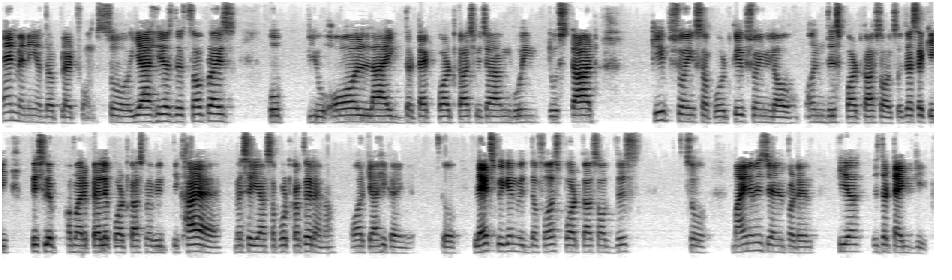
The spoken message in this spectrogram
and many other platforms. So yeah, here's the surprise. Hope you all like the tech podcast which I'm going to start. Keep showing support, keep showing love on this podcast also. जैसे कि पिछले हमारे पहले पॉडकास्ट में भी दिखाया है वैसे यार सपोर्ट करते रहना और क्या ही करेंगे तो let's begin with the first podcast of this so my name is Jainal Patel here is the tech geek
